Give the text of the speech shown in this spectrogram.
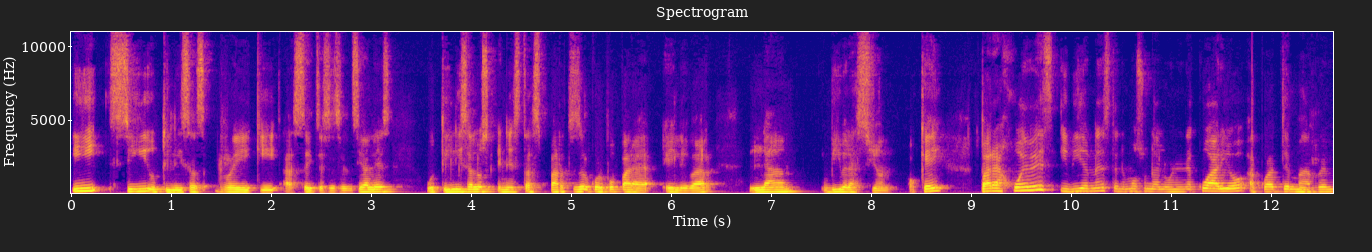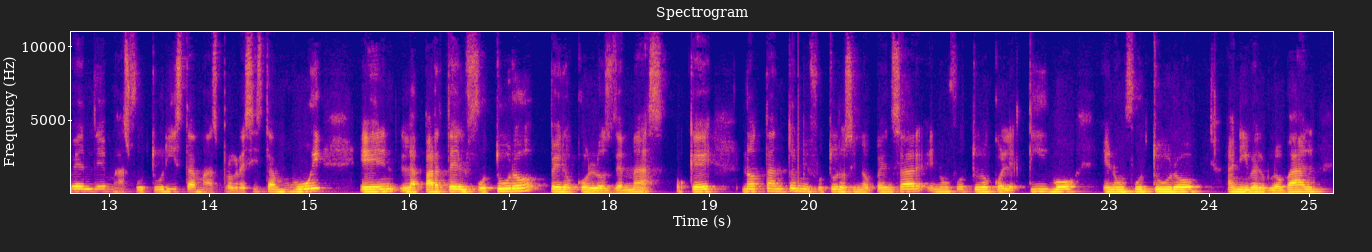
y si utilizas Reiki, aceites esenciales, utilízalos en estas partes del cuerpo para elevar la vibración, ¿ok? Para jueves y viernes tenemos una luna en acuario, acuate más rebelde, más futurista, más progresista, muy en la parte del futuro, pero con los demás, ¿ok? No tanto en mi futuro, sino pensar en un futuro colectivo, en un futuro a nivel global.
